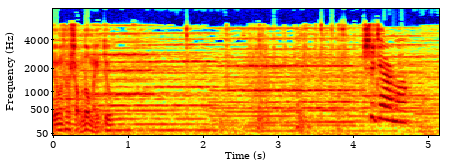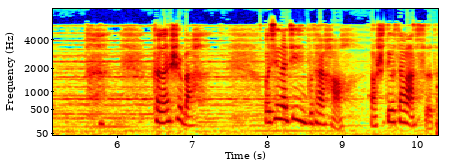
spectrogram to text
因为他什么都没丢。是这样吗？可能是吧。我现在记性不太好，老是丢三落四的。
